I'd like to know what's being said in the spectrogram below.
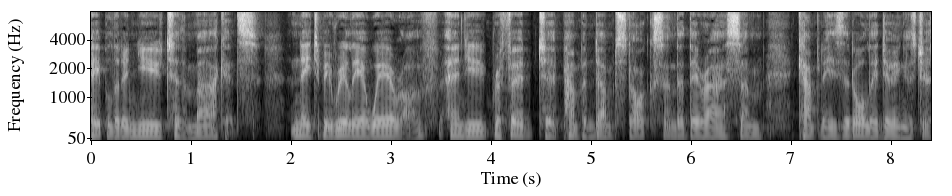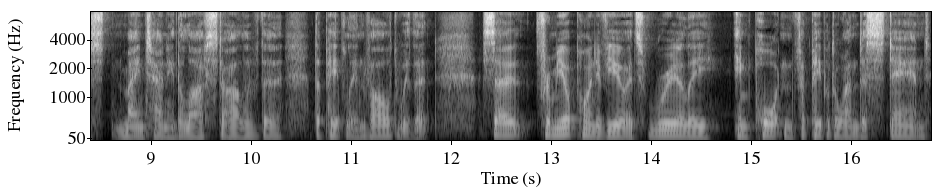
people that are new to the markets need to be really aware of. And you referred to pump and dump stocks, and that there are some companies that all they're doing is just maintaining the lifestyle of the, the people involved with it. So, from your point of view, it's really important for people to understand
